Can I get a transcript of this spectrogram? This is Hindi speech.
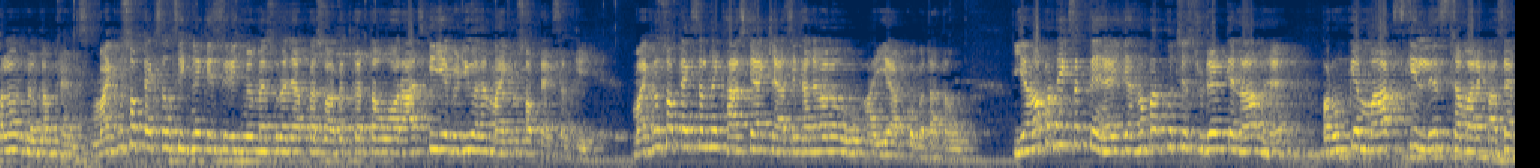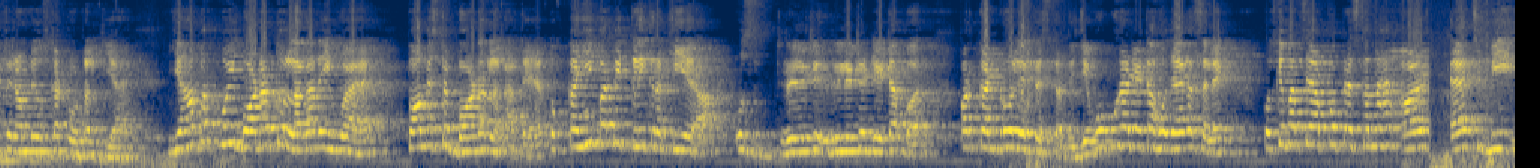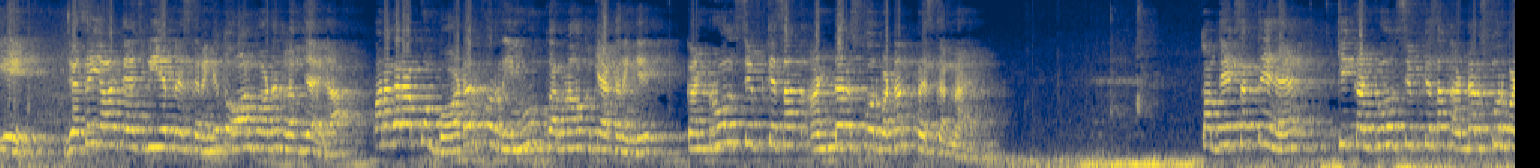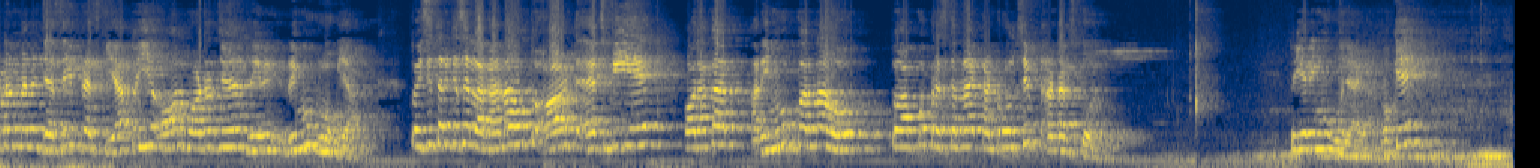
Hello and welcome friends Microsoft Excel सीखने की सीरीज़ में मैं सूरज आपका स्वागत करता हूँ और आज की ये वीडियो है माइक्रोसॉफ्ट एक्सेल की। माइक्रोसॉफ्ट एक्सेल में खास क्या क्या सिखाने वाला हूँ, आइए आपको बताता हूँ। यहाँ पर देख सकते हैं, यहाँ पर कुछ स्टूडेंट के नाम है और उनके मार्क्स की लिस्ट हमारे पास है, फिर हमने उसका टोटल किया है। यहाँ पर कोई बॉर्डर तो लगा नहीं हुआ है तो हम इस पे बॉर्डर लगाते हैं। तो कहीं पर भी क्लिक रखिए आप उस रिलेटेड डेटा पर और कंट्रोल ए प्रेस कर दीजिए। वो पूरा डेटा हो जाएगा सेलेक्ट उसके बाद से आपको प्रेस करना है ऑल्ट एच बी ए जैसे ही Alt H B A press करेंगे तो ऑल बॉर्डर लग जाएगा। और अगर आपको बॉर्डर को रिमूव करना हो तो क्या करेंगे? कंट्रोल शिफ्ट के साथ अंडर स्कोर बटन प्रेस करना है। तो आप देख सकते हैं कि कंट्रोल शिफ्ट के साथ अंडर स्कोर बटन मैंने जैसे ही प्रेस किया तो ये ऑल बॉर्डर जो है रिमूव हो गया। तो इसी तरीके से लगाना हो तो ऑल्ट एच बी ए और अगर रिमूव करना हो तो आपको प्रेस करना है कंट्रोल शिफ्ट अंडर स्कोर तो ये रिमूव हो जाएगा ओके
